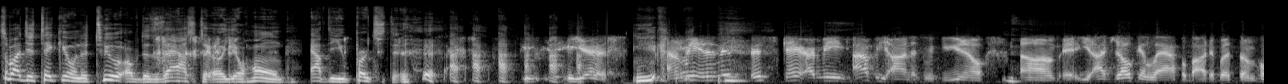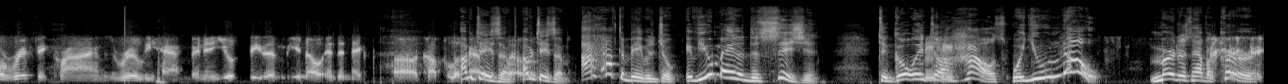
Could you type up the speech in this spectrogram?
Somebody just take you on a tour of disaster of your home after you purchased it. yes. I mean, it's, it's scary. I mean, I'll be honest with you. You know, um, it, I joke and laugh about it, but some horrific crimes really happen, and you'll see them, you know, in the next uh, couple of. I'm gonna tell you something. I'm gonna tell you something. I have to be able to joke. If you made a decision to go into Mm-hmm. a house where you know murders have occurred,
